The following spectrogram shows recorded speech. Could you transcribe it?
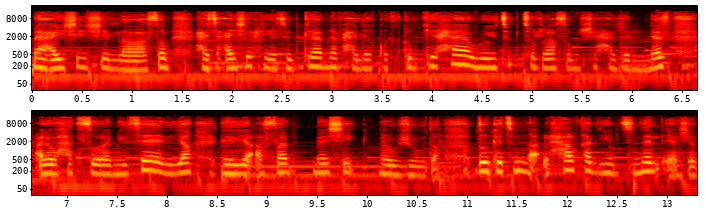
ما عايشينش لراسهم. حيت عايشين حياتهم كاملة بحال اللي قلت لكم كيحاولوا يثبتوا راسهم شي حاجة للناس. على واحد الصورة مثالية اللي هي أصلا ماشي موجودة. دونك كنتمنى الحلقة اليوم تنال الإعجاب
